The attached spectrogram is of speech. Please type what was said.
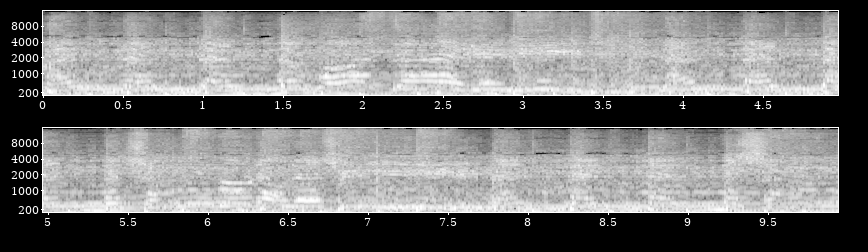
难难难难，我的爱给你，难难难难，全部都拿去，难难难难，什么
